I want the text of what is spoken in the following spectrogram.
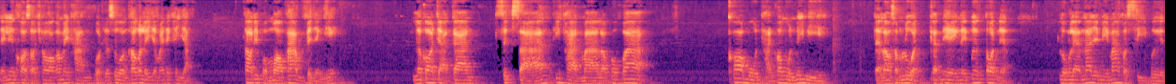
ในเรื่องคอสช ก็ไม่ทันกฎกระทรวงเขาก็เลยยังไม่ได้ขยับ เท่าที่ผมมองภาพมันเป็นอย่างนี้ แล้วก็จากการศึกษาที่ผ่านมาเราพบว่าข้อมูลฐานข้อมูลไม่มี แต่เราสำรวจกันเองในเบื้องต้นเนี่ย โรงแรมน่าจะมีมากกว่าสี่หมื่น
